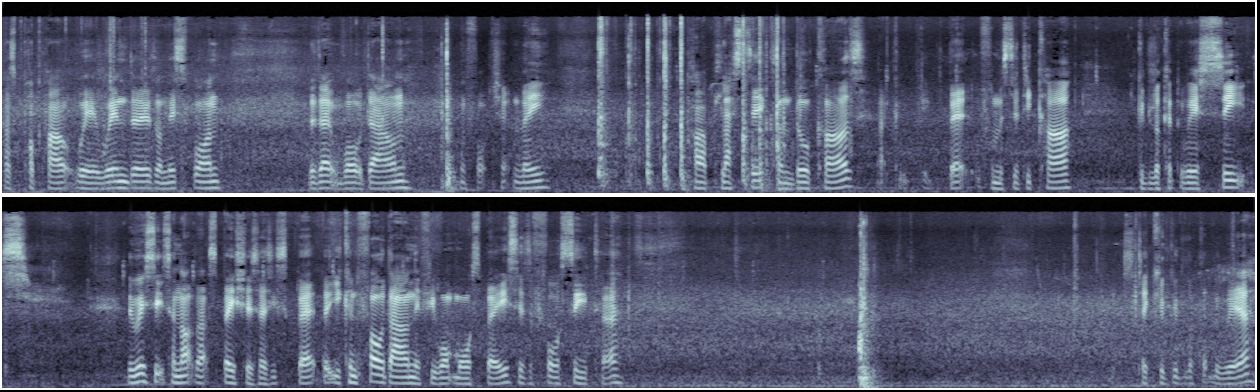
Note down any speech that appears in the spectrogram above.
Has pop out rear windows on this one. They don't roll down unfortunately. Hard plastics on door cars. That could expect from a city car. You could look at the rear seats the rear seats are not that spacious as you expect, but you can fold down if you want more space. It's a four-seater. Let's take a good look at the rear.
